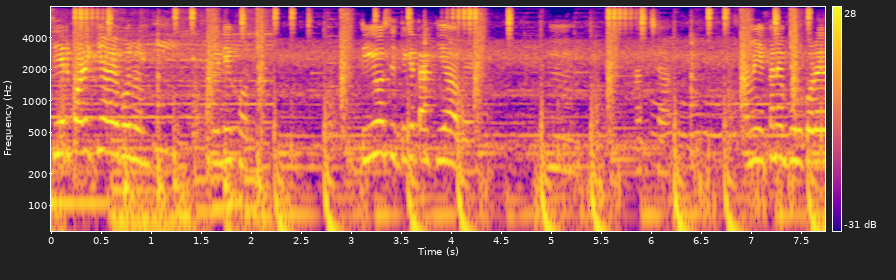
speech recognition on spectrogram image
সি এর পরে কি হবে বলুন? লিখুন। ডি ও সির দিকে তাকিয়ে হবে। আমি এখানে ভুল করে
